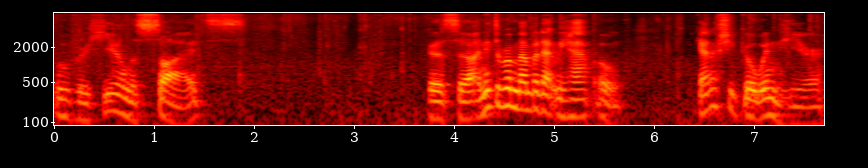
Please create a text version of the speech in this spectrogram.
over here on the sides. Because uh, I need to remember that we have... Oh, can actually go in here.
